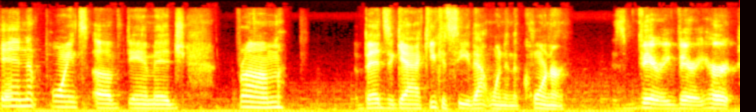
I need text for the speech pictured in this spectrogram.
10 points of damage from Bedzagak. You can see that one in the corner is very, very hurt.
